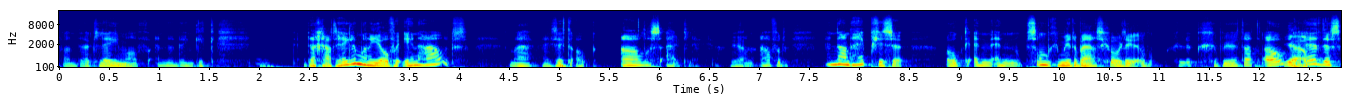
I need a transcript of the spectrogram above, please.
van Doug Leemoff. En dan denk ik, dat gaat helemaal niet over inhoud, maar hij zegt ook alles uitleggen. Ja. Van af en, toe. en dan heb je ze ook. En, en op sommige middelbare scholen, gelukkig gebeurt dat ook. Ja, hè? Dus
